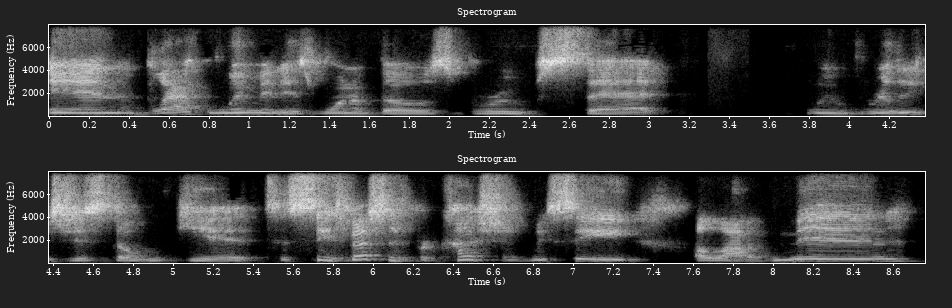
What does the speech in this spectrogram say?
And Black women is one of those groups that we really just don't get to see, especially percussion. We see a lot of men.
